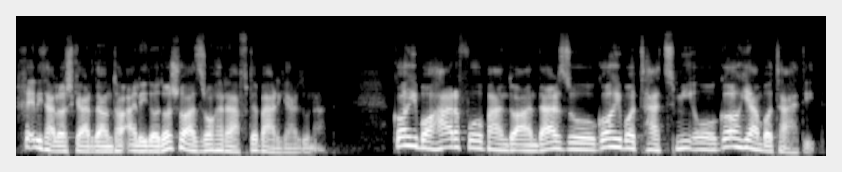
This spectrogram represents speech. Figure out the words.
خیلی تلاش کردند تا علی داداش رو از راه رفته برگردونن. گاهی با حرف و پند و اندرز و گاهی با تطمیع و گاهی هم با تهدید.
